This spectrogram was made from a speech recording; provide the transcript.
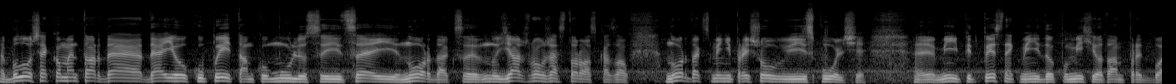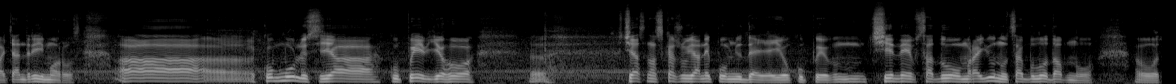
Було ще коментар, де, де його купити, там Комулюс і цей Нордакс. Ну, я ж вам вже сто раз казав. Нордакс мені прийшов із Польщі. Е, Мій підписник мені допоміг його там придбати, Андрій Мороз. А Комулюс я купив його. Чесно скажу, я не пам'ятаю, де я його купив. Чи не в садовому району, це було давно. От.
